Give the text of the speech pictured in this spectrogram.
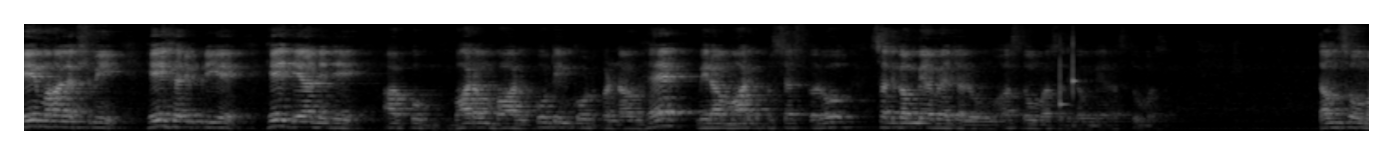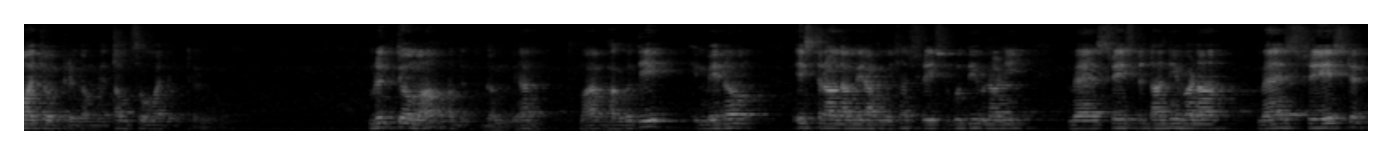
हे ਮਹਾਲక్ష్ਮੀ हे ਹਰਿਪ੍ਰਿਏ ਹੇ ਦਿਆਨਿਦੇ आपको बारंबार कोटिन कोट प्रणाम है मेरा मार्ग प्रशस्त करो सदगम्य में चलो अस्तो मा सदगम्य अस्तो मा तमसो मा ज्योतिर्गम्य तमसो मा ज्योतिर्गम्य ਮ੍ਰਿਤਿਓ ਮਾਂ ਅਮ੍ਰਿਤ ਗੰਗਿਆ ਮਾਂ ਭਗਵਤੀ ਮੇਰਾ ਇਸ ਤਰ੍ਹਾਂ ਦਾ ਮੇਰਾ ਹਮੇਸ਼ਾ ਸ਼੍ਰੇਸ਼ਟ ਬੁੱਧੀ ਬਣਾਣੀ ਮੈਂ ਸ਼੍ਰੇਸ਼ਟ ਦਾਨੀ ਬਣਾ ਮੈਂ ਸ਼੍ਰੇਸ਼ਟ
